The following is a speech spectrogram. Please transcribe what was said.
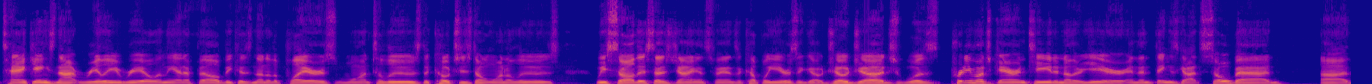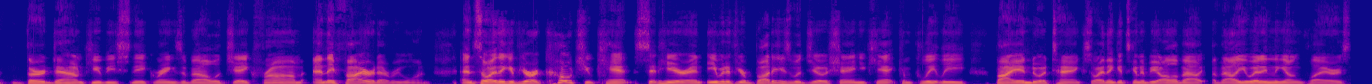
tanking's not really real in the NFL because none of the players want to lose, the coaches don't want to lose we saw this as Giants fans a couple years ago. Joe Judge was pretty much guaranteed another year, and then things got so bad. Uh, third down QB sneak rings a bell with Jake Fromm, and they fired everyone. And so I think if you're a coach, you can't sit here and even if you're buddies with Joe Schoen, you can't completely buy into a tank. So I think it's going to be all about evaluating the young players,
